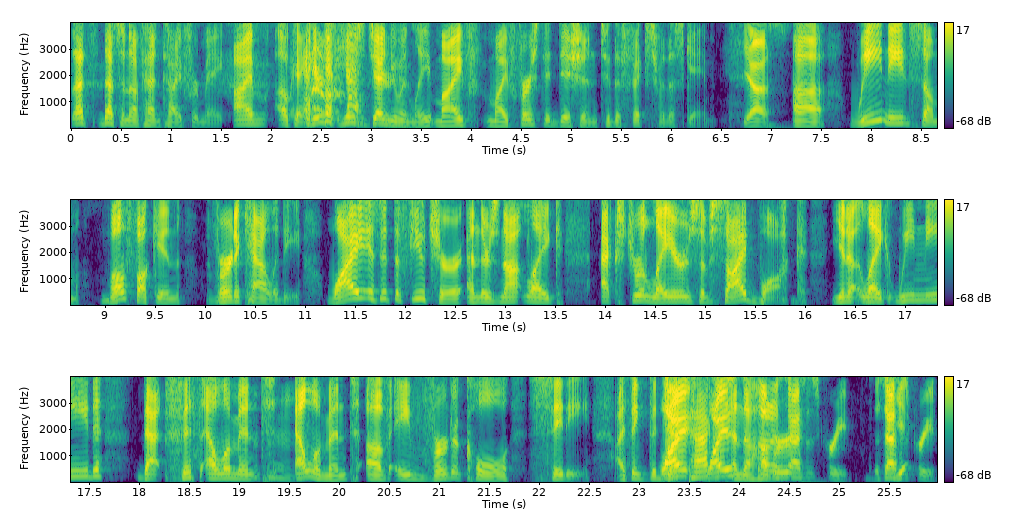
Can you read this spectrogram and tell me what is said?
That's that's enough hentai for me. I'm okay. Here's here's genuinely my my first addition to the fix for this game. Yes. Uh, we need some motherfucking verticality. Why is it the future and there's not like extra layers of sidewalk? You know, like we need that fifth element mm. element of a vertical city. I think the why? jetpacks Why is and the this not hover Assassin's Creed? Assassin's Yeah. Creed.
